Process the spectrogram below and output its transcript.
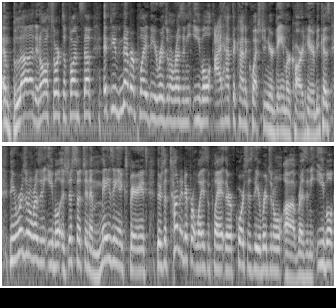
and blood and all sorts of fun stuff. If you've never played the original Resident Evil, I have to kind of question your gamer card here because the original Resident Evil is just such an amazing experience. There's a ton of different ways to play it. There, of course, is the original uh, Resident Evil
